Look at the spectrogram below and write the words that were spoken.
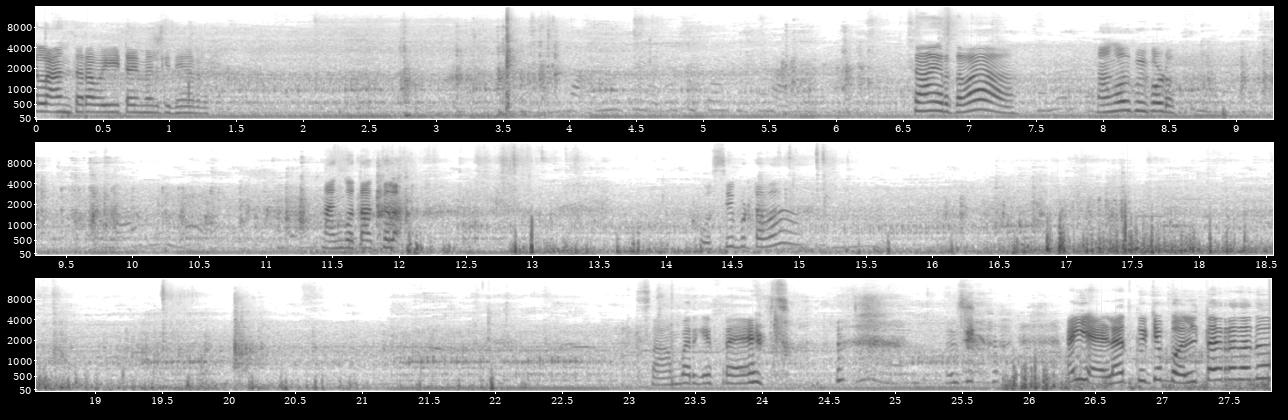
ಕಲ್ಲ ಅಂತಾರ, ಈ ಟೈಮಲ್ಲಿ ಇದೆ ನೋಡ್ರಿ ಚೆನ್ನಾಗಿರ್ತಾವ ನಂಗೊಂದು ಕುಯ್ಕೊಡು. ನಂಗೆ ಗೊತ್ತಾಗ್ತಿಲ್ಲ. ಹೊಸಿ ಬಿಟ್ಟವ. ಸಾಂಬಾರಿಗೆ ಫ್ರೆಂಡ್ಸ್ ಅಯ್ಯ ಎಳದಕ್ಕೆ ಬಲ್ತಾ ಇರೋದದು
